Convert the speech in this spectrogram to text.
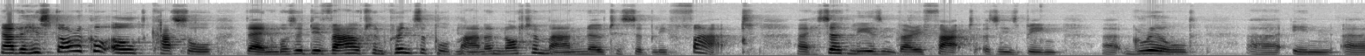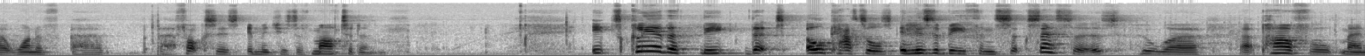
Now, the historical Oldcastle then was a devout and principled man and not a man noticeably fat. Uh, he certainly isn't very fat as he's being uh, grilled uh, in uh, one of uh, uh, Fox's images of martyrdom. It's clear that, the, that Oldcastle's Elizabethan successors, who were uh, powerful men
